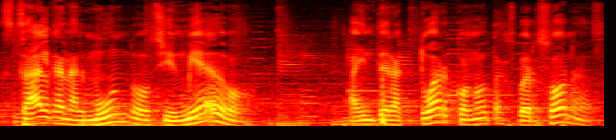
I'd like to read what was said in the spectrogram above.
salgan al mundo sin miedo a interactuar con otras personas,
